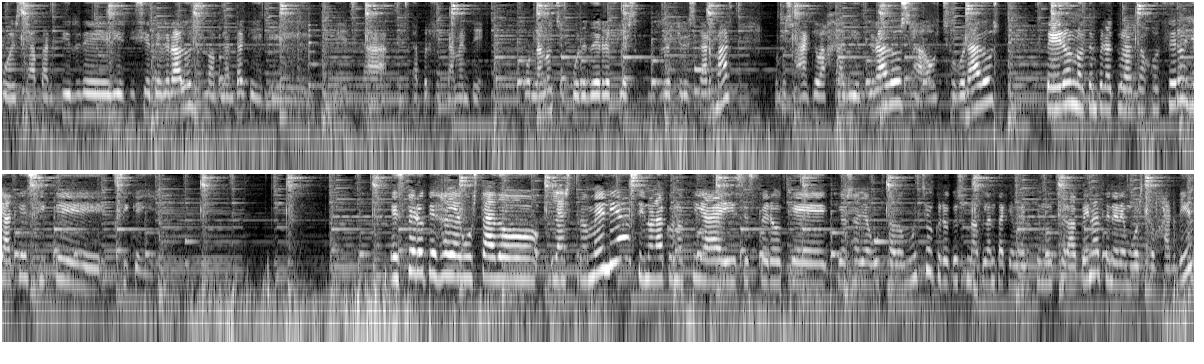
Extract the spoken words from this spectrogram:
pues a partir de 17 grados es una planta que, está, perfectamente. Por la noche puede refrescar más, pues nada, que baje a 10 grados, a 8 grados, pero no temperaturas bajo cero, ya que sí que, sí que llega. Espero que os haya gustado la estromelia, si no la conocíais espero que, que, os haya gustado mucho, creo que es una planta que merece mucho la pena tener en vuestro jardín,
